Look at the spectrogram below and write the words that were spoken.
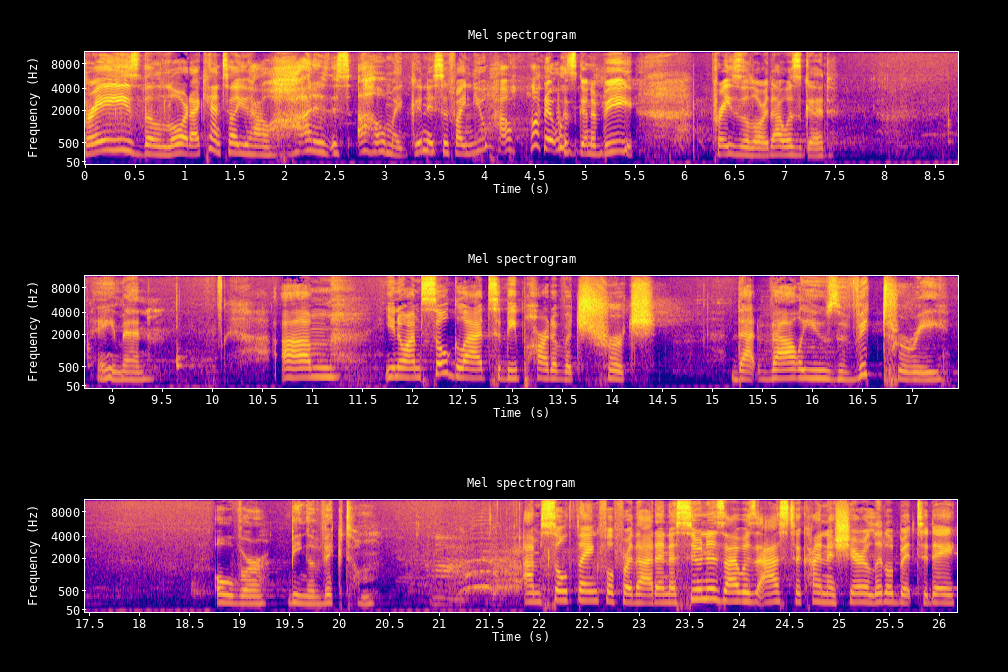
Praise the Lord. I can't tell you how hot it is. Oh my goodness, if I knew how hot it was going to be. Praise the Lord. That was good. Amen. Um, you know, I'm so glad to be part of a church that values victory over being a victim. I'm so thankful for that. And as soon as I was asked to kind of share a little bit today,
